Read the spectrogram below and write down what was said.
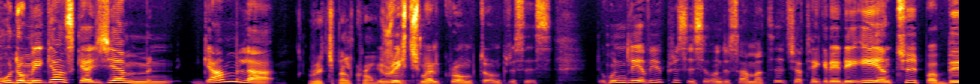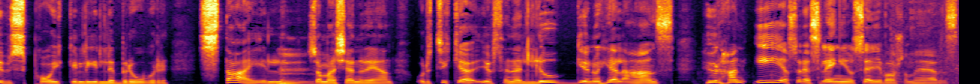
Och de är ganska jämngamla, Richmel Crompton. Richmel Crompton, precis. Hon lever ju precis under samma tid, så jag tänker det, det är en typ av buspojke, lillebror style Mm. som man känner igen. Och då tycker jag just den här luggen och hela hans, hur han är sådär slängig och säger vad som helst.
